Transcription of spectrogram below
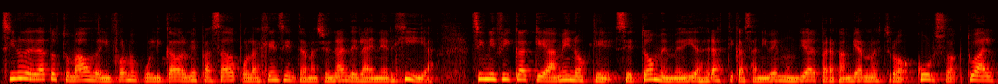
sino de datos tomados del informe publicado el mes pasado por la Agencia Internacional de la Energía. Significa que a menos que se tomen medidas drásticas a nivel mundial para cambiar nuestro curso actual,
